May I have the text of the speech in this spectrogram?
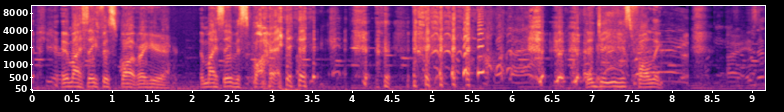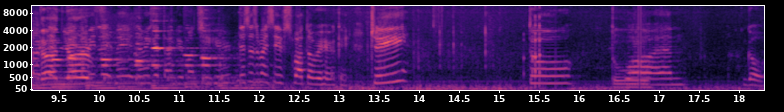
up here. in my safest spot right here. In my safest spot. what the? Ninja Yi is falling. Okay, Alright, is it done, second. Let me, let, me, let me get Angry Muncie here. This is my safe spot over here. Okay. Three, two, Two. one, go.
